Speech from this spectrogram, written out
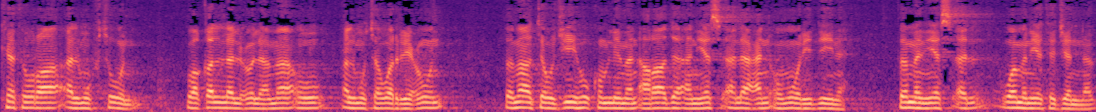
كثر المفتون وقل العلماء المتورعون فما توجيهكم لمن أراد أن يسأل عن أمور دينه؟ فمن يسأل ومن يتجنب؟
